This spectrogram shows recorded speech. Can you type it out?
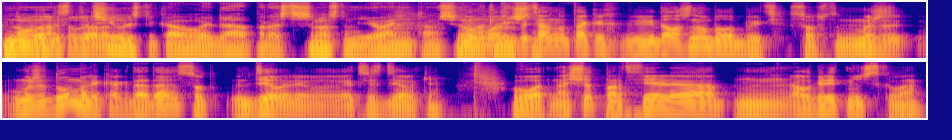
Ну, она получилась таковой, да, просто с ростом юаней там все Ну, отлично. может быть, оно так и должно было быть, собственно. Мы же, мы же думали, когда, да, делали эти сделки. Вот, насчет портфеля алгоритмического.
